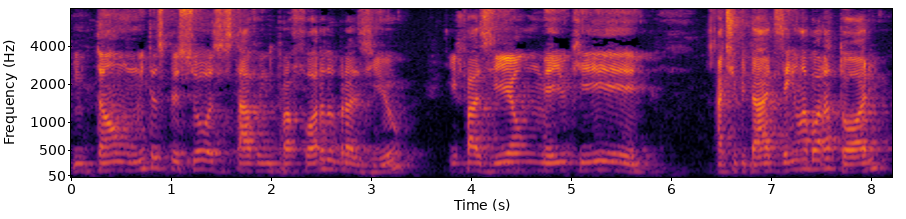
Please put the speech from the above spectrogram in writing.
Então, muitas pessoas estavam indo para fora do Brasil e faziam meio que atividades em laboratório,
